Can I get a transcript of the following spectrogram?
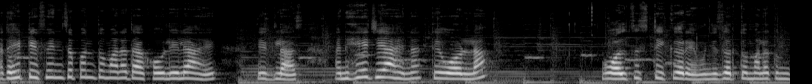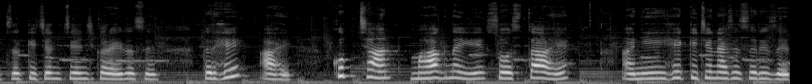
आता हे टिफिनचं पण तुम्हाला दाखवलेलं आहे हे ग्लास. आणि हे जे आहे ना ते वॉलला वॉलचं स्टिकर आहे. म्हणजे जर तुम्हाला तुमचं किचन चेंज करायचं असेल तर हे आहे. खूप छान महाग नाही आहे स्वस्त आहे. आणि हे किचन ॲसेसरीज आहेत.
